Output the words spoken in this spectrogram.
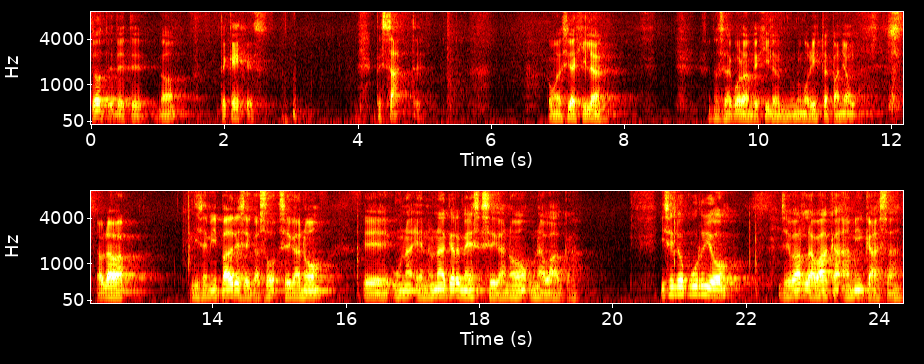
yo te, ¿no? te quejes, desastre. Como decía Gila, no se acuerdan de Gila, un humorista español, hablaba, dice, mi padre se casó, se ganó, eh, una, en una kermés se ganó una vaca y se le ocurrió llevar la vaca a mi casa.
